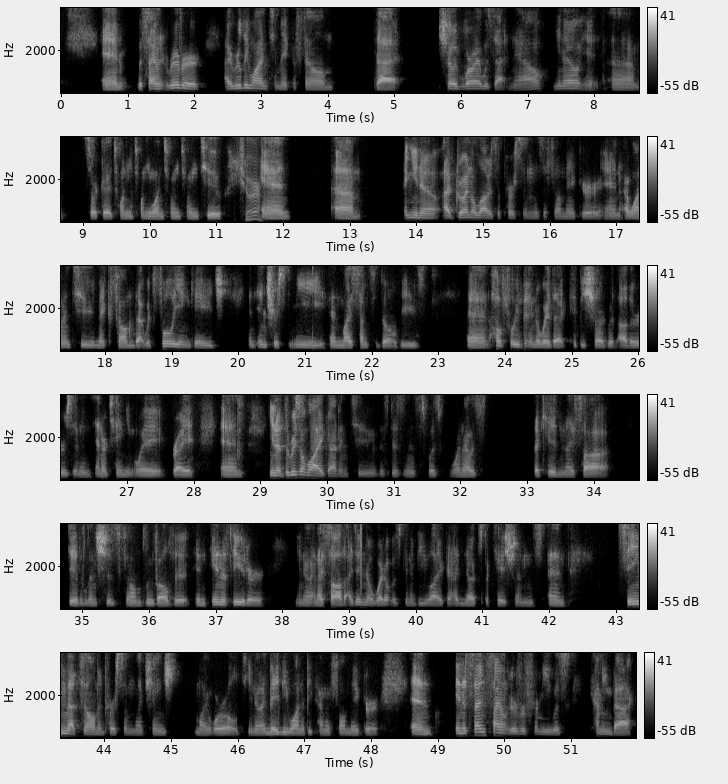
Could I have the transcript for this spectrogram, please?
And with Silent River, I really wanted to make a film that showed where I was at now, you know, it, um, circa 2021, 2022. Sure. And um, and you know, I've grown a lot as a person, as a filmmaker, and I wanted to make a film that would fully engage and interest me and my sensibilities, and hopefully in a way that could be shared with others in an entertaining way, right? And you know, the reason why I got into this business was when I was a kid and I saw David Lynch's film Blue Velvet in in the theater, you know, and I saw that I didn't know what it was going to be like. I had no expectations, and seeing that film in person like changed my world, you know, and made me want to become a filmmaker. And in a sense, Silent River for me was coming back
